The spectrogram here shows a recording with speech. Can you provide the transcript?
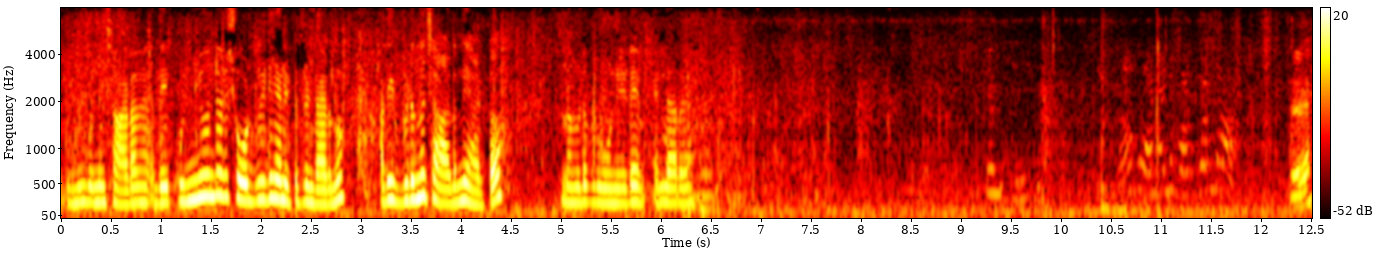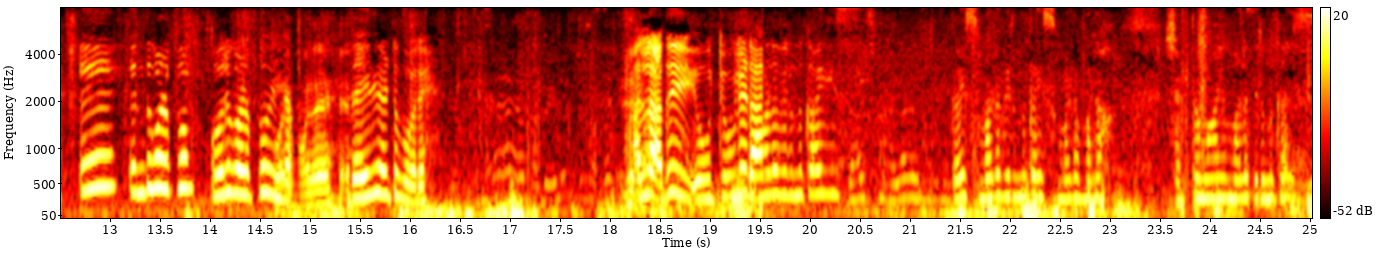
കുഞ്ഞും പൊന്നും ചാടാൻ. അതെ കുഞ്ഞുവിന്റെ ഒരു ഷോർട്ട് വീഡിയോ ഞാൻ ഇട്ടിട്ടുണ്ടായിരുന്നു. അത് ഇവിടുന്ന് ചാടുന്നതാട്ടോ നമ്മുടെ ഭ്രൂണിയുടെയും എല്ലാവരുടെയും. ഏ? എന്ത് കുഴപ്പം? ഒരു കുഴപ്പമില്ല ധൈര്യമായിട്ട് പോരെ. അല്ല അത് യൂട്യൂബിൽ ഇടാൻ മഴ വരുന്നു കൈസ് കൈസ് മഴ വരുന്നു കൈസ് മഴ മഴ. ശക്തമായ മഴ വരുന്നു ഗൈസ്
